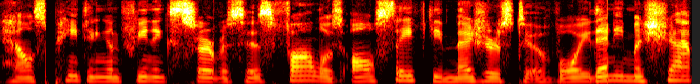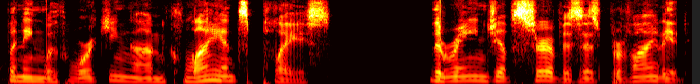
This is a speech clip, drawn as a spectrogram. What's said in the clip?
House Painting and Phoenix Services follows all safety measures to avoid any mishappening with working on client's place. The range of services provided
